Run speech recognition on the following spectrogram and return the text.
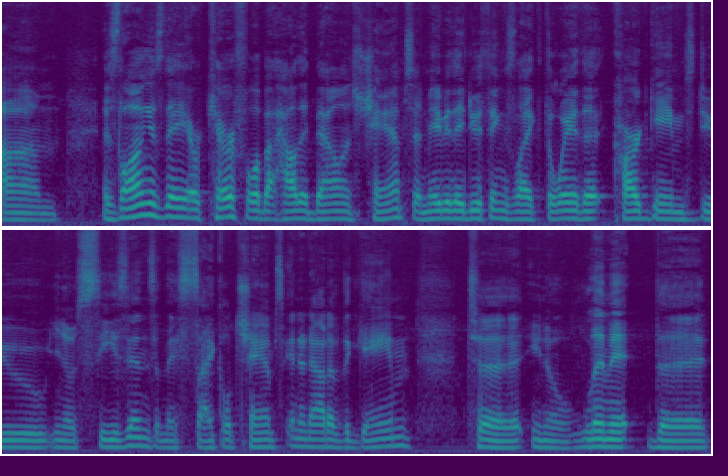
Yep. Um, as long as they are careful about how they balance champs, and maybe they do things like the way that card games do, you know, seasons, and they cycle champs in and out of the game to, you know, limit the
